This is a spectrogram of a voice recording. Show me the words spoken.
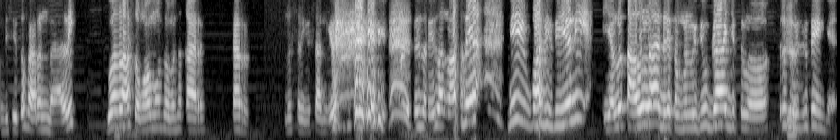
Habis itu Feren balik, gue langsung ngomong sama Sekar, Kar, lu seriusan gitu. lu seriusan maksudnya ini posisinya nih ya lu tau lah ada temen lu juga gitu loh terus habis itu yang kayak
